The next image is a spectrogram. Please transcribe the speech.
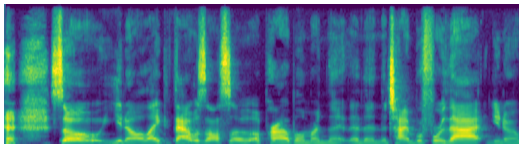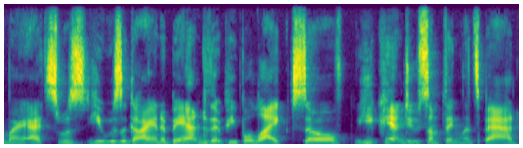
so, you know, like that was also a problem. And, the, and then the time before that, you know, my ex was, he was a guy in a band that people liked. So he can't do something that's bad.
